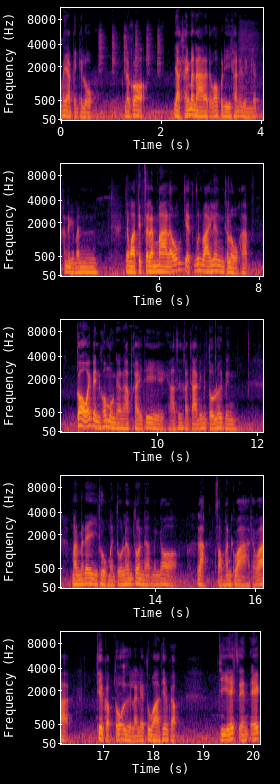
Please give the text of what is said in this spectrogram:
ไม่อยากเป็นกระโหลก แล้วก็ อยากใช้มานานแล้วแต่ว่าพอดีคันอื่นคันอื่นมันจังหวะติดสลมมาแล้วเกียดวุ่นวายเรื่องกระโหลกครับ ก็เอาไว้เป็นข้อมูลกันนะครับ ใครที่หาซื้อขาจานที่เป็นตัวเลือกหนึ่งมันไม่ได้ถูกเหมือนตัวเริ่มต้นนะครับ มันก็หลัก 2,000 กว่า แต่ว่าเทียบกับตัวอื่นหลายๆตัว เทียบกับ GX NX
